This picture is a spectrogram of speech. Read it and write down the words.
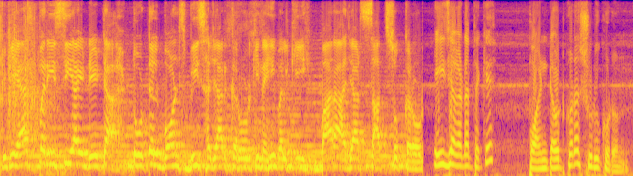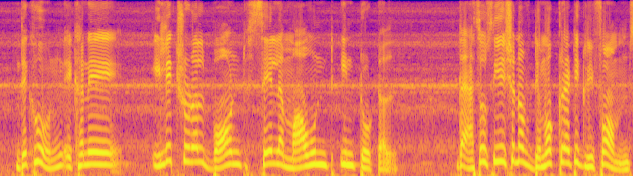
क्योंकि एज पर ईसीआई डेटा टोटल बॉन्ड्स बीस हजार करोड़ की नहीं बल्कि बारह हजार सात सौ करोड़ এই জায়গাটা থেকে পয়েন্ট আউট করা শুরু করুন দেখুন এখানে electoral bond sale amount in total the association of democratic reforms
